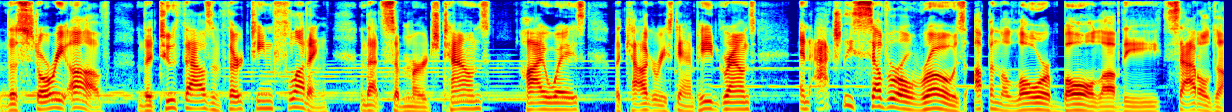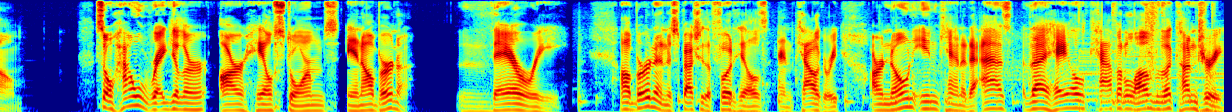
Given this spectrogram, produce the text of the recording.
the story of the 2013 flooding that submerged towns, highways, the Calgary Stampede grounds, and actually several rows up in the lower bowl of the Saddledome. So, how regular are hailstorms in Alberta? Very. Alberta, and especially the foothills and Calgary, are known in Canada as the hail capital of the country.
